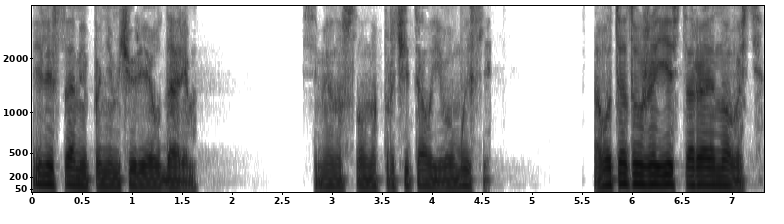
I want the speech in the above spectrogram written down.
или сами по немчуре ударим. Семенов словно прочитал его мысли. А вот это уже есть вторая новость.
